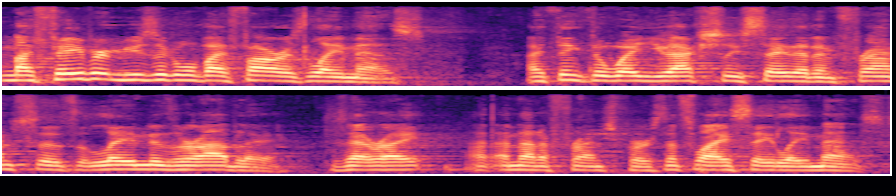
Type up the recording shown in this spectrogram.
my favorite musical by far is Les Mis. I think the way you actually say that in French is Les Miserables. Is that right? I'm not a French person. That's why I say Les Mis.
